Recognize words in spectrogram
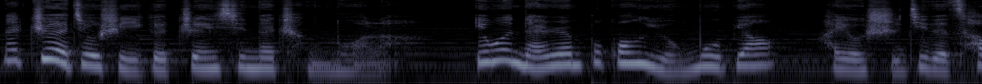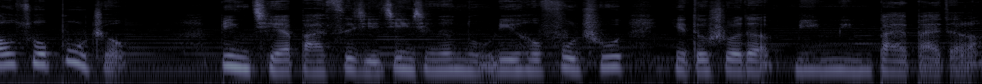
那这就是一个真心的承诺了，因为男人不光有目标，还有实际的操作步骤，并且把自己进行的努力和付出也都说得明明白白的了。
